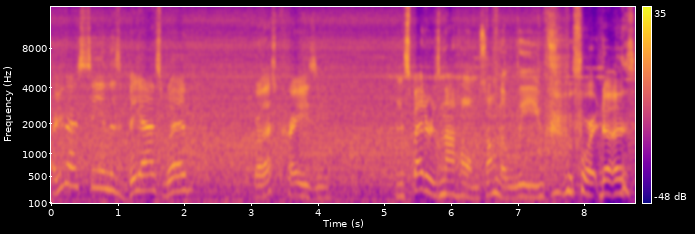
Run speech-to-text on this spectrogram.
Are you guys seeing this big ass web? Bro, that's crazy. And the spider is not home, so I'm gonna leave before it does.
